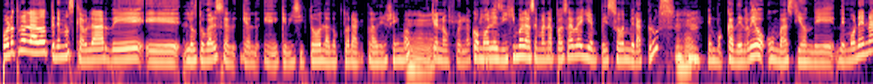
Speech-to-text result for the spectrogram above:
Por otro lado, tenemos que hablar de eh, los lugares que, que- eh, que visitó la doctora Claudia Sheinbaum. Que no fue la Como les dijimos la semana pasada, ella empezó en Veracruz, en Boca del Río, un bastión de, de Morena.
